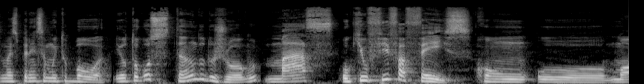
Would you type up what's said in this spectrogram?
uma experiência muito boa. Eu tô gostando do jogo, mas o que o FIFA fez com o modo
